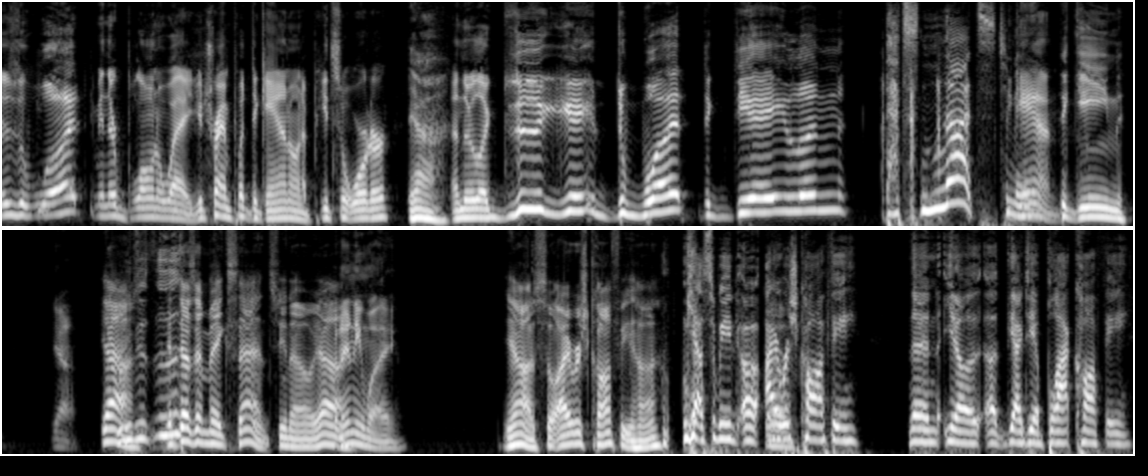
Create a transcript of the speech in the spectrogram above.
This is what? I mean, they're blown away. You try and put DeGan on a pizza order, yeah, and they're like, "D- d- what? D- Dalen? That's nuts to me. DeGan. the Yeah. Yeah, it doesn't make sense. You know. Yeah, But anyway, yeah. So Irish coffee, huh? Yeah, so we uh, Irish coffee, then you know uh, the idea of black coffee,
